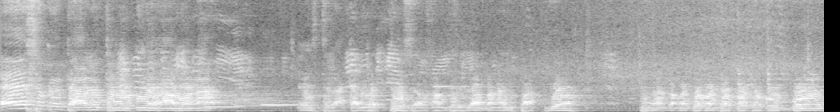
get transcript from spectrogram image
Eh sugeng dalu dulurku ora ana. Wis tirakan wedhus alhamdulillah mangayu pagi ya. Dengan kanca-kanca padha kumpul.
